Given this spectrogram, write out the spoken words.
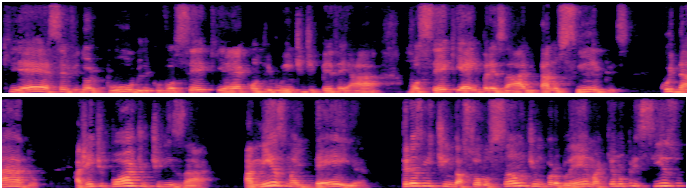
que é servidor público, você que é contribuinte de PVA, você que é empresário e está no Simples. Cuidado, a gente pode utilizar a mesma ideia transmitindo a solução de um problema que eu não preciso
